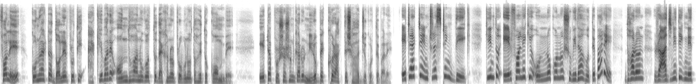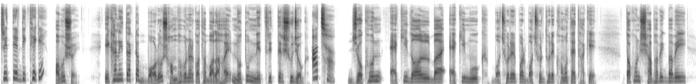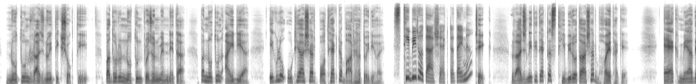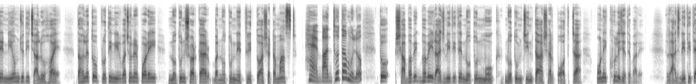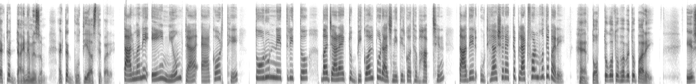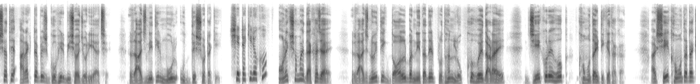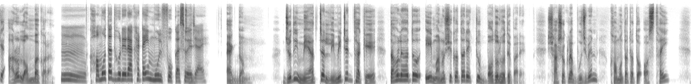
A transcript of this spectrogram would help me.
ফলে কোনো একটা দলের প্রতি একেবারে অন্ধ আনুগত্য দেখানোর প্রবণতা হয়তো কমবে। এটা প্রশাসনকে আরও নিরপেক্ষ রাখতে সাহায্য করতে পারে। এটা একটা ইন্টারেস্টিং দিক কিন্তু এর ফলে কি অন্য কোনো সুবিধা হতে পারে? ধরুন রাজনীতিক নেতৃত্বের দিক থেকে? অবশ্যই। এখানেই তো একটা বড় সম্ভাবনার কথা বলা হয় নতুন নেতৃত্বের সুযোগ। আচ্ছা। যখন একই দল বা একই মুখ বছরের পর বছর ধরে ক্ষমতায় থাকে তখন স্বাভাবিকভাবেই নতুন রাজনৈতিক শক্তি বা ধরুন নতুন প্রজন্মের নেতা বা নতুন আইডিয়া এগুলো উঠে আসার পথে একটা বাধা তৈরি হয়। স্থিবিরতা আসে একটা তাই না? ঠিক। রাজনীতিতে একটা স্থিবিরতা আসার ভয় থাকে। এক মেয়াদের নিয়ম যদি চালু হয় তাহলে তো প্রতি নির্বাচনের পরেই নতুন সরকার বা নতুন নেতৃত্ব আসাটা মাস্ট। হ্যাঁ বাধ্যতামূলক। তো স্বাভাবিকভাবেই রাজনীতিতে নতুন মুখ নতুন চিন্তা আসার পথটা অনেক খুলে যেতে পারে। রাজনীতিতে একটা ডাইনামিজম একটা গতি আসতে পারে। তার মানে এই নিয়মটা এক অর্থে তরুণ নেতৃত্ব বা যারা একটু বিকল্প রাজনীতির কথা ভাবছেন তাদের উঠে আসার একটা প্ল্যাটফর্ম হতে পারে? হ্যাঁ তত্ত্বগতভাবে তো পারেই। এর সাথে আর একটা বেশ গভীর বিষয় জড়িয়ে আছে। রাজনীতির মূল উদ্দেশ্যটা কি? সেটা কি রকম? অনেক সময় দেখা যায় রাজনৈতিক দল বা নেতাদের প্রধান লক্ষ্য হয়ে দাঁড়ায় যে করে হোক ক্ষমতায় টিকে থাকা। আর সেই ক্ষমতাটাকে আরও লম্বা করা। হুম ক্ষমতা ধরে রাখাটাই মূল ফোকাস হয়ে যায়। একদম। যদি মেয়াদটা লিমিটেড থাকে, তাহলে হয়তো এই মানসিকতার একটু বদল হতে পারে। শাসকরা বুঝবেন, ক্ষমতাটা তো অস্থায়ী।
